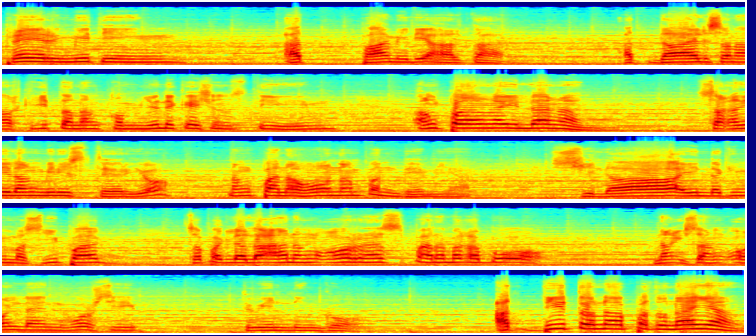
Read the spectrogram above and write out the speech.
prayer meeting, at family altar. At dahil sa nakita ng communications team ang pangangailangan sa kanilang ministeryo ng panahon ng pandemya, sila ay naging masipag sa paglalaan ng oras para makabuo ng isang online worship tuwing linggo. At dito na patunayan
